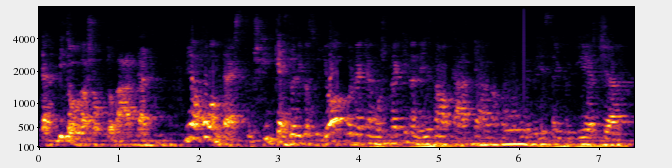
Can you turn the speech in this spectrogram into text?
Tehát mit olvasok tovább? Tehát mi a kontextus? Itt kezdődik az, hogy ja, akkor nekem most meg kéne néznem a kártyának a részeit, hogy értsem,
